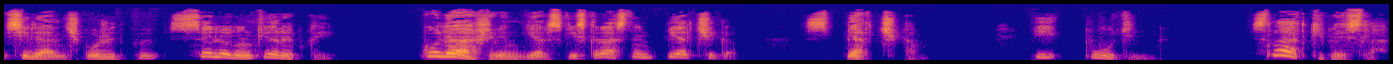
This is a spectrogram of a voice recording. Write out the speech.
селяночку жидкую с солененькой рыбкой. Гуляш венгерский с красным перчиком, с перчиком. И пудинг. Сладкий-присладкий.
